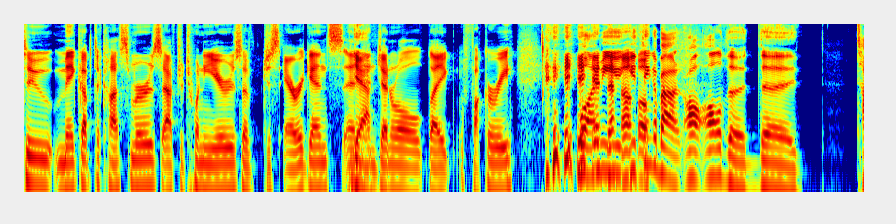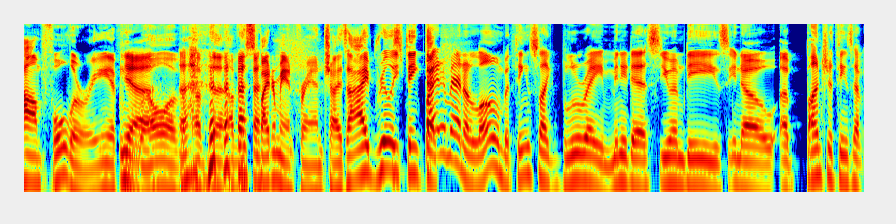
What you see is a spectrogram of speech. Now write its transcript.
to make up to customers after 20 years of just arrogance and, Yeah. and general like fuckery. well i mean you, you think about all, all the the tomfoolery if you will of, of the of the spider-man franchise i really think that Spider-Man alone, but things like Blu-ray, mini discs, UMDs, you know, a bunch of things have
